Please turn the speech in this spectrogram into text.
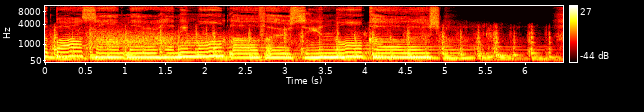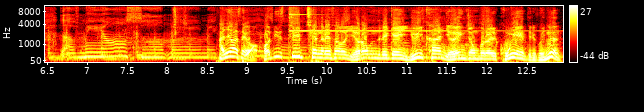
fireball summer, honeymoon lovers, seeing no colors. Love me all summer. make 안녕하세요. 어디스 트립 채널에서 여러분들에게 유익한 여행 정보를 공유해드리고 있는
